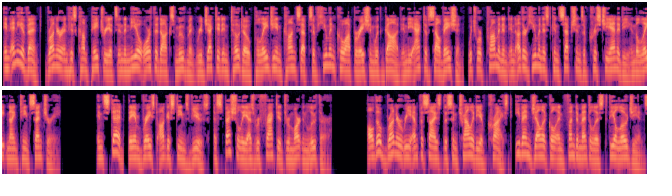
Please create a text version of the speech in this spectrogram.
In any event, Brunner and his compatriots in the Neo-Orthodox movement rejected in toto Pelagian concepts of human cooperation with God in the act of salvation, which were prominent in other humanist conceptions of Christianity in the late 19th century. Instead, they embraced Augustine's views, especially as refracted through Martin Luther. Although Brunner re-emphasized the centrality of Christ, evangelical and fundamentalist theologians,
